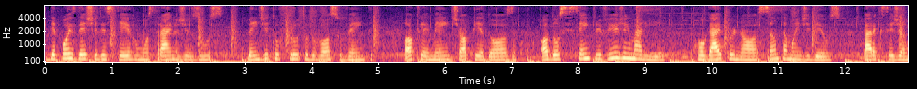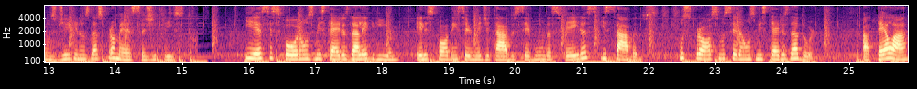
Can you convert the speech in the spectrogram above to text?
e depois deste desterro mostrai-nos Jesus, Bendito o fruto do vosso ventre. Ó clemente, ó piedosa, ó doce sempre Virgem Maria, rogai por nós, Santa Mãe de Deus, para que sejamos dignos das promessas de Cristo. E esses foram os mistérios da alegria. eles podem ser meditados segundas-feiras e sábados. Os próximos serão os mistérios da dor. Até lá!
